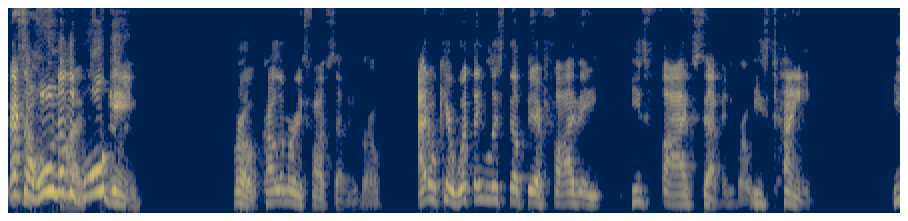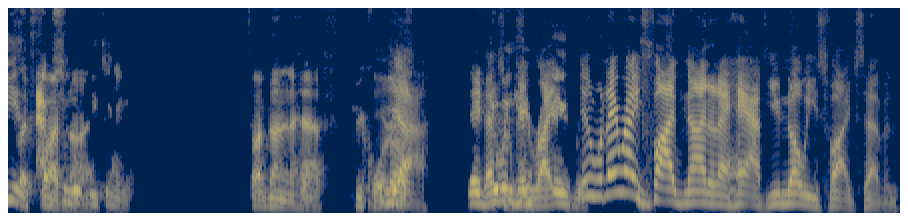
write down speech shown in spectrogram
That's a whole nother ball game. Bro, Kyler Murray's five seven, bro. I don't care what they list up there, five eight. He's five seven, bro. He's tiny. He is like five, absolutely nine. tiny. Five nine and a half, three quarters. Yeah. They're That's doing him right. Dude, when they write five nine and a half, you know he's five seven.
